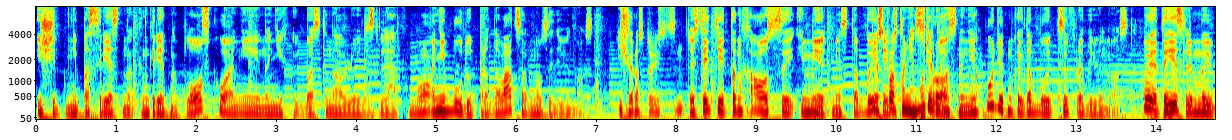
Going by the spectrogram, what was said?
ищет непосредственно, конкретно плоску, они на них как бы останавливают взгляд. Но они будут продаваться, но за 90. Еще раз, то есть То есть эти танхаусы имеют место быть. есть спрос на них будет, Спрос на них будет, но когда будет цифра 90. Ну, это если мы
